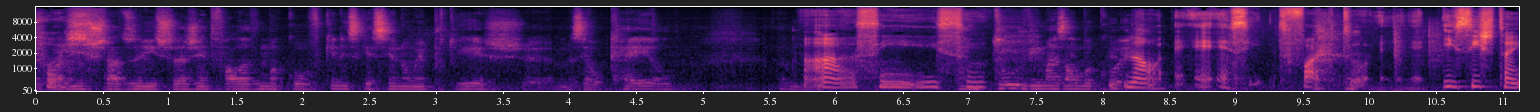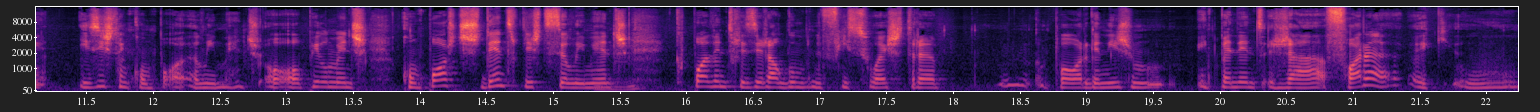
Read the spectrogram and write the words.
Agora nos Estados Unidos a gente fala de uma couve que eu nem esqueci o nome em português, ah, mas é o kale. Ah, sim, isso. tudo e mais alguma coisa? Não, é, é assim, de facto, existem, existem alimentos, ou, ou, pelo menos compostos dentro destes alimentos, uhum. que podem trazer algum benefício extra para o organismo independente já fora o,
